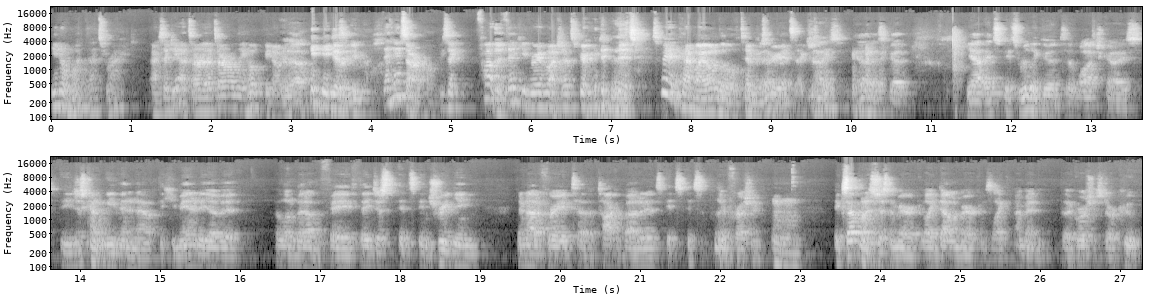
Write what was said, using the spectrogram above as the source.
you know what? That's right. I said, "Yeah, it's our that's our only hope." You know, Yeah. he goes, "That is our hope." He's like, "Father, thank you very much. That's great." it's been kind of my own little Tim experience, actually. Nice. Yeah, that's good. Yeah, it's it's really good to watch guys. You just kind of weave in and out the humanity of it, a little bit on the faith. They just it's intriguing. They're not afraid to talk about it. It's it's it's really refreshing. hmm Except when it's just America, like down Americans. Like I'm in the grocery store coop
